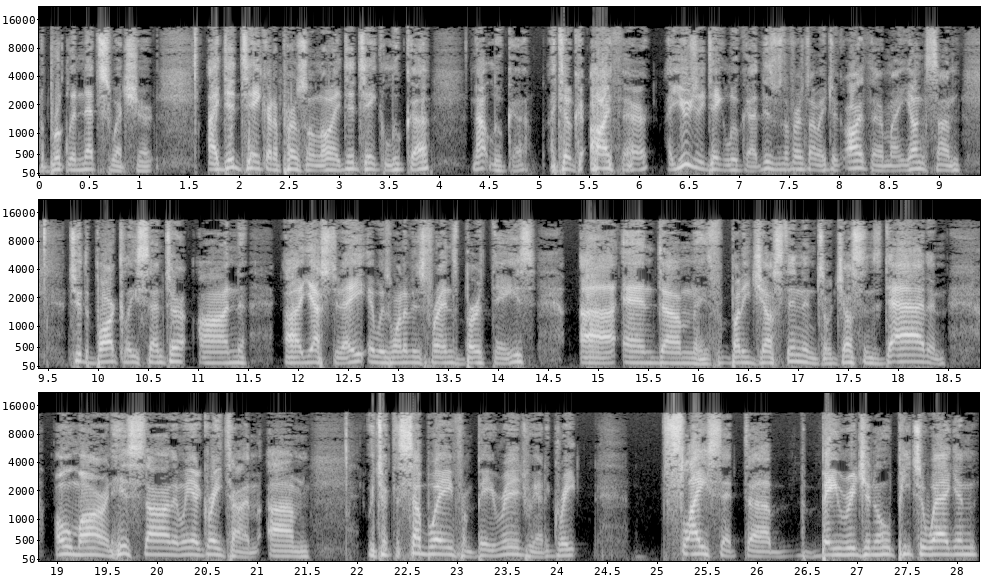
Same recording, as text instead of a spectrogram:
a Brooklyn Nets sweatshirt. I did take on a personal note. I did take Luca, not Luca. I took Arthur. I usually take Luca. This was the first time I took Arthur, my young son, to the Barclays Center on uh, yesterday. It was one of his friends' birthdays, uh, and um, his buddy Justin, and so Justin's dad and Omar and his son, and we had a great time. Um, we took the subway from Bay Ridge. We had a great slice at uh, the Bay Original Pizza Wagon.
